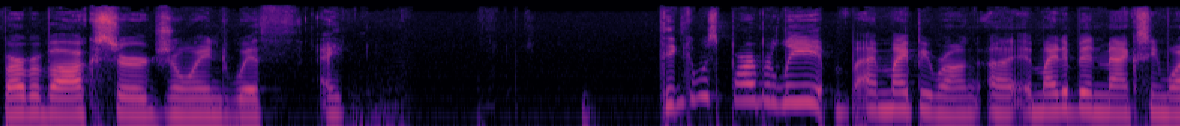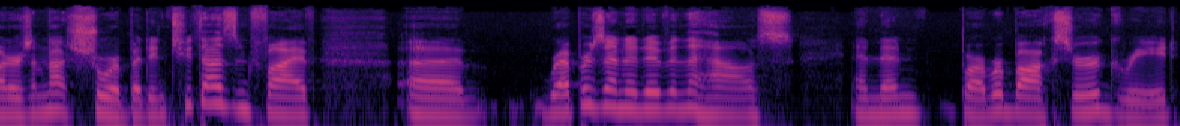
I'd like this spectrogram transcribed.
Barbara Boxer joined with I think it was Barbara Lee. I might be wrong. Uh, it might have been Maxine Waters. I'm not sure. But in 2005, uh, representative in the House and then Barbara Boxer agreed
